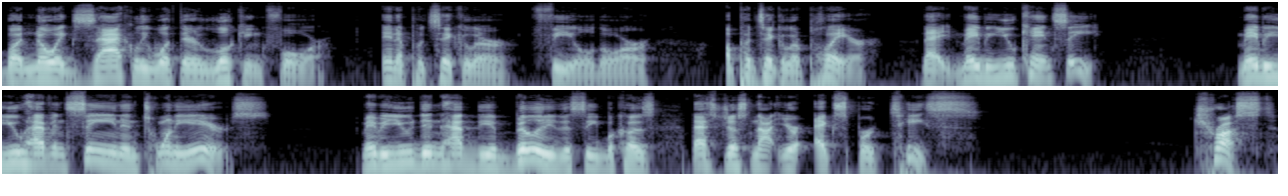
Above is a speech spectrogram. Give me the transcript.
but know exactly what they're looking for in a particular field or a particular player that maybe you can't see. Maybe you haven't seen in 20 years. Maybe you didn't have the ability to see because that's just not your expertise. Trust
